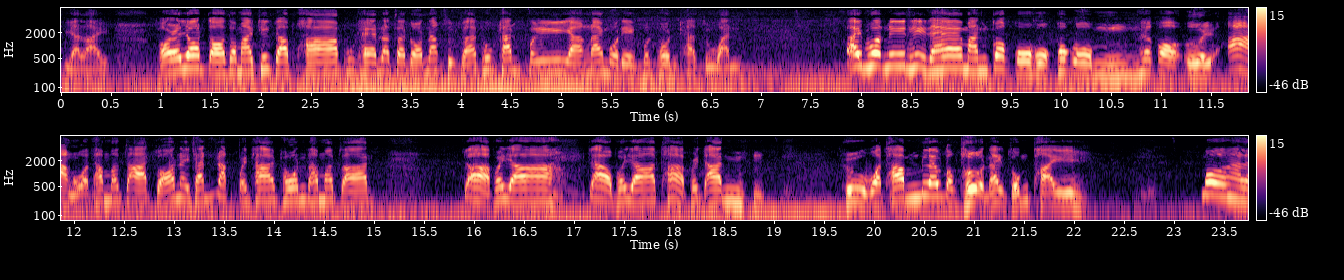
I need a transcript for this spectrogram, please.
ทยาลัยทรยศต่อสมาชิกสภาผู้แทนราษฎรนักศึกษาทุกท่านปีอย่างนายหมดเอกมณฑลชาติสุวรรณไอ้พวกนี้ที่แท้มันก็โกหกพกลม แล้วก็เอ่ยอ้างว่าธรรมศาสตร์สอนให้ฉันรักประชาชนธรรมศาสตร์ จ้าพระยา เจ้าพระยาท่าพระจันทร์คือว่าทำแล้วต้องเทิดให้สมไทยเมื่ออะไร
